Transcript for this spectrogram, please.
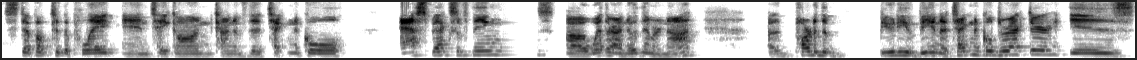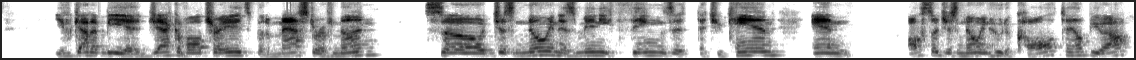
step up to the plate and take on kind of the technical aspects of things uh, whether i know them or not. Uh, part of the beauty of being a technical director is you've got to be a jack of all trades but a master of none. So just knowing as many things that, that you can and also just knowing who to call to help you out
